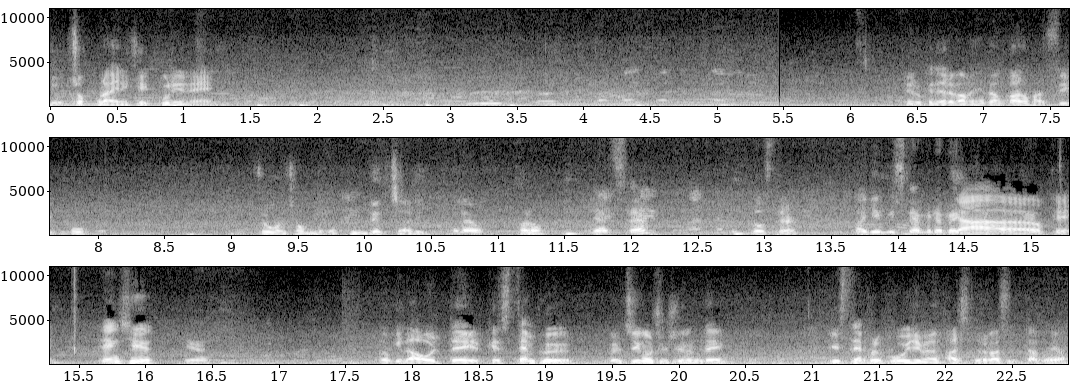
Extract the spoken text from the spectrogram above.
이쪽 라인이 개꿀이네. 이렇게 내려가면 해변가로 갈 수 있고 이쪽은 전부 다 빈백짜리. Hello. Hello. Yes, sir? No sir. I give you stamp in the back. 야, 오케이. 땡큐. Here. 여기 나올 때 이렇게 스탬프를 찍어 주시는데 이 스탬프를 보여주면 다시 들어갈 수 있다고 해요.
